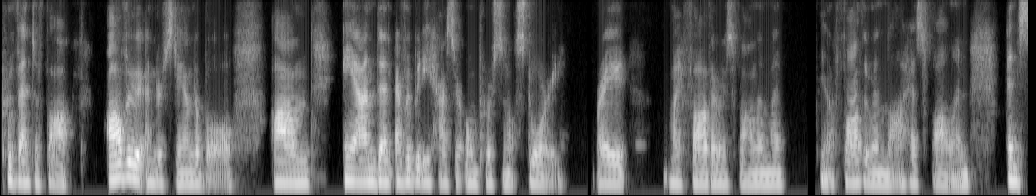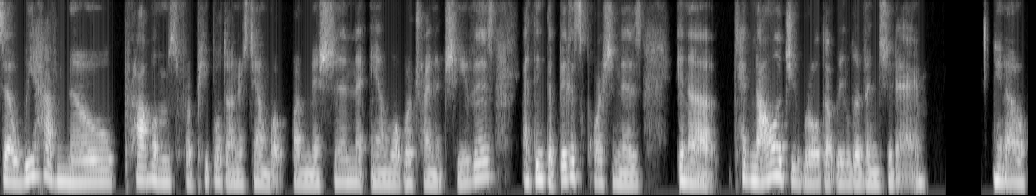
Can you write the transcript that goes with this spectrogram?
prevent a fall. All very understandable. Um, and then everybody has their own personal story, right? My father has fallen. My you know father-in-law has fallen and so we have no problems for people to understand what our mission and what we're trying to achieve is i think the biggest portion is in a technology world that we live in today you know,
